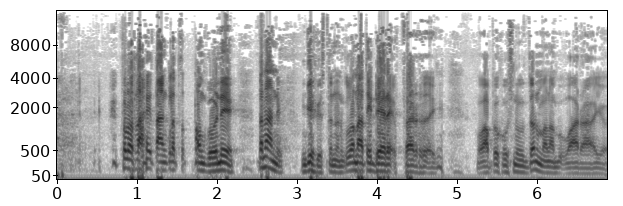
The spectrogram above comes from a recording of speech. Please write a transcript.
Kalau tangklet tangklet tonggone, tenan ya. Nggih Gus tenan. Kalau nanti derek bar saiki. Wape husnudon malah mbok ya.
